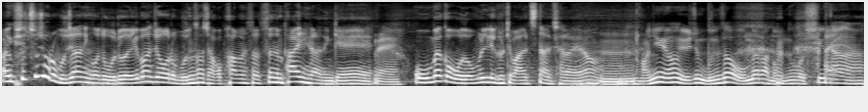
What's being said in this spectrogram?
아니 실질적으로 무제한인 거죠. 우리가 일반적으로 문서 작업하면서 쓰는 파일이라는 게 네. 어, 오 메가 뭐 넘을 일 그렇게 많지는 않잖아요. 음, 아니에요. 요즘 문서 오 메가 넘는 거 쉬운. 아니, 아,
